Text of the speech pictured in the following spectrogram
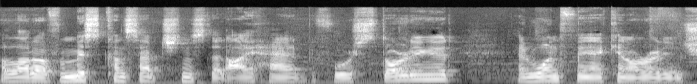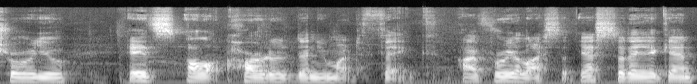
a lot of misconceptions that I had before starting it. And one thing I can already assure you, it's a lot harder than you might think. I've realized that yesterday again.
